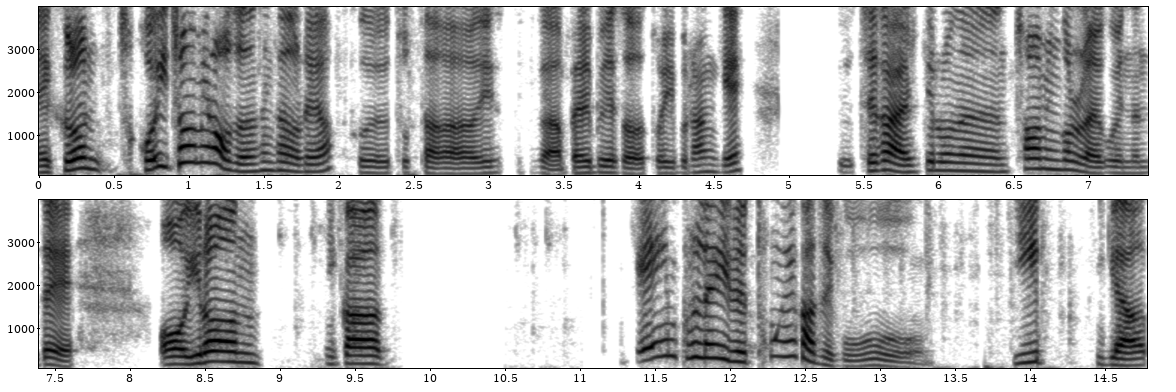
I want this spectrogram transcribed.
예, 그런 거의 처음이라고 저는 생각을 해요. 그 도타가 그러니까 밸브에서 도입을 한 게. 그 제가 알기로는 처음인 걸로 알고 있는데 어 이런 그러니까 게임 플레이를 통해 가지고 이 이게 아-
